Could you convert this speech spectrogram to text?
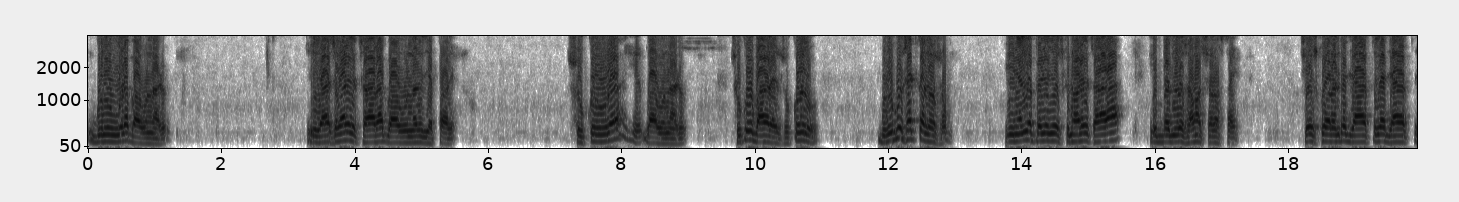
గురువు కూడా బాగున్నాడు. ఈ రాశి వారికి చాలా బాగున్నదని చెప్పాలి. శుక్రుడు కూడా బాగున్నాడు. శుక్రుడు బాగలేదు. శుక్రుడు భూమి షట్క దోషం ఈ నెలలో పెళ్ళి చేసుకున్న వాళ్ళకి చాలా ఇబ్బందులు సమస్యలు వస్తాయి. చేసుకోవాలంటే జాగ్రత్తగా జాగ్రత్త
